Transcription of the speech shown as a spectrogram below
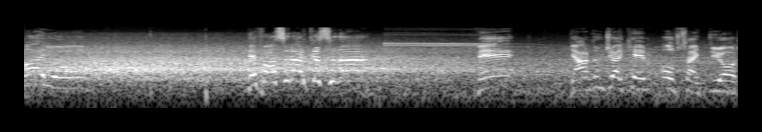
Bayo. Defansın arkasına. Yardımcı hakem offside diyor.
